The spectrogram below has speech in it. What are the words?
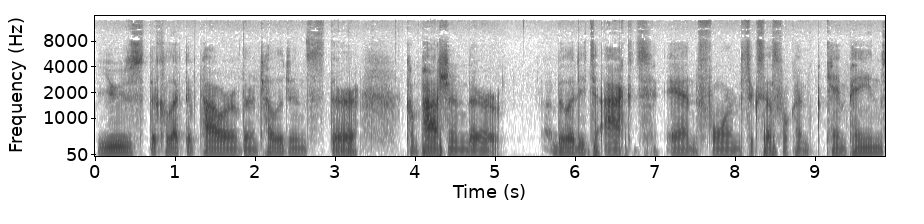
use the collective power of their intelligence, their compassion, their ability to act and form successful com- campaigns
